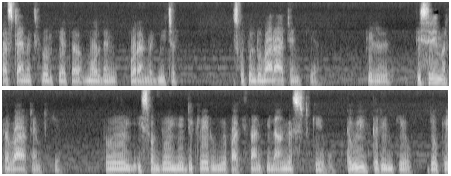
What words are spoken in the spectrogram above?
फ़र्स्ट टाइम एक्सप्लोर किया था मोर देन 400 मीटर इसको फिर दोबारा अटेम्प्ट किया, फिर तीसरे मरतबा अटेम्प्ट किया तो इस वक्त जो ये डिक्लेयर हुई है, पाकिस्तान की लॉन्गेस्ट केव है, तवील तरीन केव जो कि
